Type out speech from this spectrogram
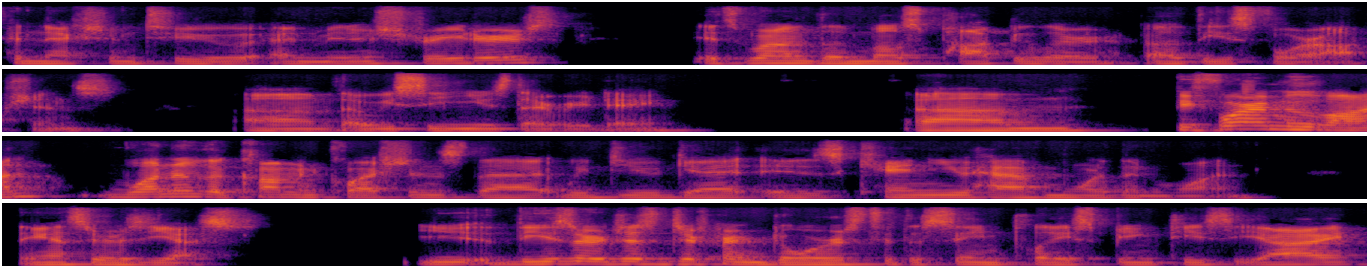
connection to administrators, it's one of the most popular of these four options um, that we see used every day. Um, before I move on, one of the common questions that we do get is, can you have more than one? The answer is yes. You, these are just different doors to the same place being TCI.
